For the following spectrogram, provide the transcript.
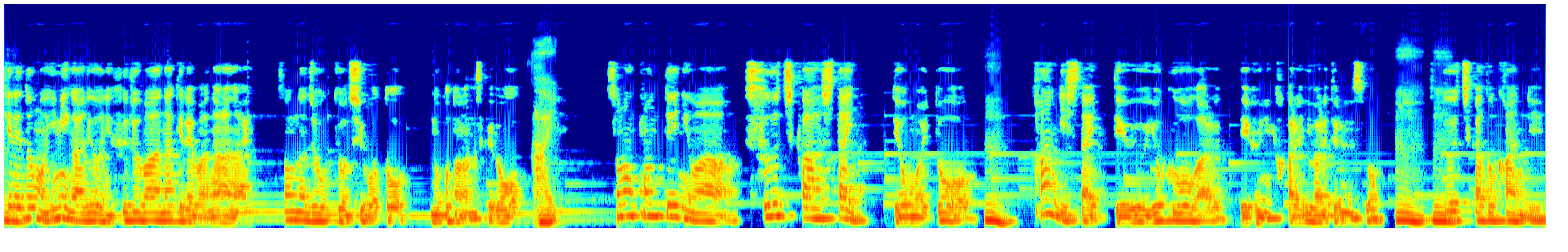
けれども意味があるように振る舞わなければならない、そんな状況、仕事のことなんですけど、はい、その根底には数値化したいっていう思いと、うん、管理したいっていう欲望があるっていうふうに書かれ、言われてるんですよ。うんうん、数値化と管理。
